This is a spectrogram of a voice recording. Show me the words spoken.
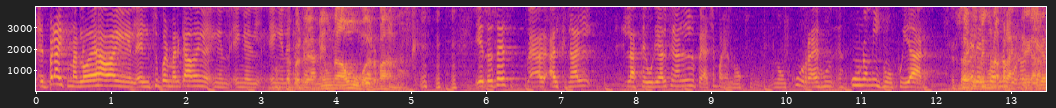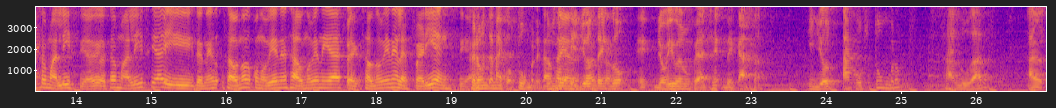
el Pricemark lo dejaba en el, el supermercado en el, en el- en el- en no el se estacionamiento. una uva, hermano. Y entonces, al, al final, la seguridad al final en los PH para que no, no ocurra, es, un- es uno mismo cuidar O sea, que el entorno que uno tiene. eso es malicia, digo, eso es malicia y tener, o sea, uno cuando viene, o sea, uno viene ya, de- o sea, uno viene de la experiencia. Pero es un tema de costumbre. Tú sabes que yo tengo, eh, yo vivo en un PH de casas y yo acostumbro saludar al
